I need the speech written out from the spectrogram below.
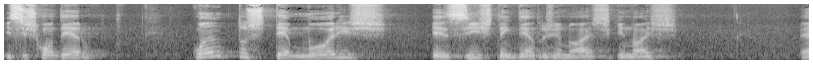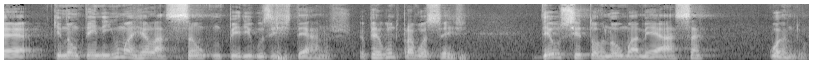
e se esconderam. Quantos temores existem dentro de nós que nós é, que não tem nenhuma relação com perigos externos? Eu pergunto para vocês: Deus se tornou uma ameaça quando?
